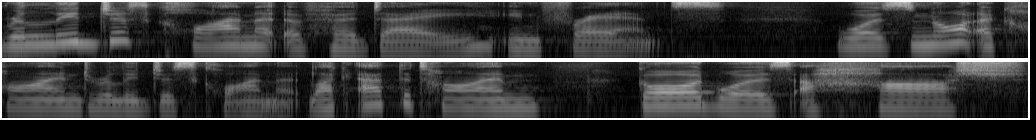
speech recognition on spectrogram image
religious climate of her day in France was not a kind religious climate. Like at the time, God was a harsh,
